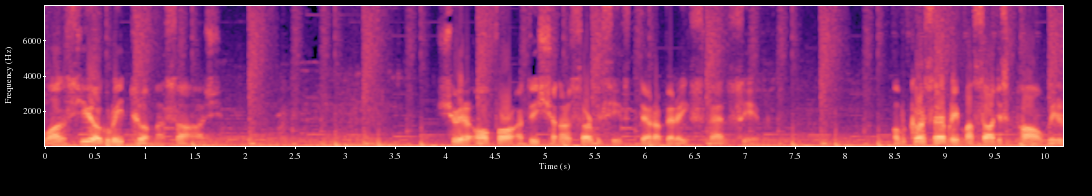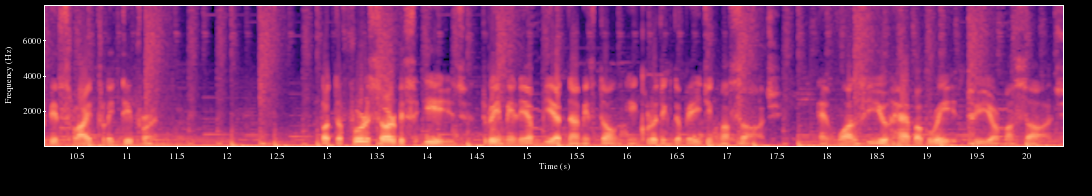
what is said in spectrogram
once you agree to a massage, she will offer additional services that are very expensive. Of course, every massage spa will be slightly different. But the full service is 3 million Vietnamese dong including the Beijing massage and once you have agreed to your massage,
